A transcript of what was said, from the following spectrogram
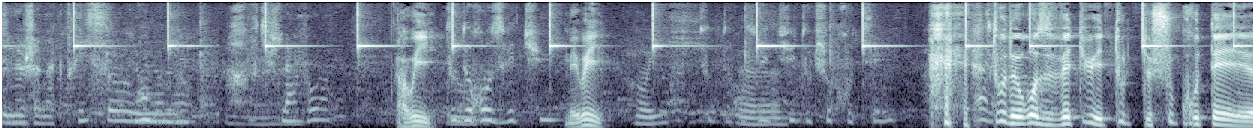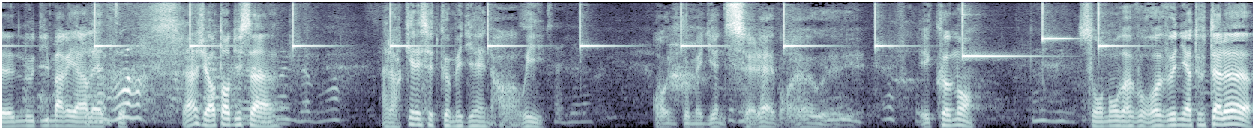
Une jeune actrice. Non, non, non. je la vois. Ah oui, Toute de rose vêtue, mais oui. Oui. toute de rose vêtue, toute choucroutée. Tout de rose vêtue et toute choucroutée, euh, nous dit Marie-Arlette. Hein, J'ai entendu ça. Alors, quelle est cette comédienne? Oh oui. Oh, une comédienne célèbre, euh, oui. Et comment? Son nom va vous revenir tout à l'heure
